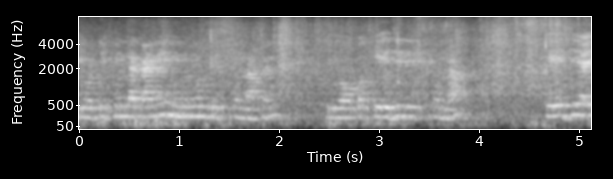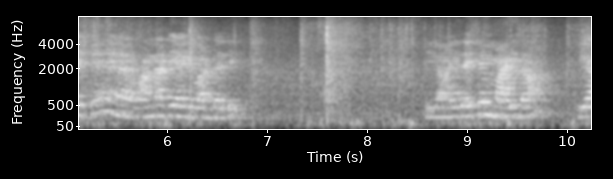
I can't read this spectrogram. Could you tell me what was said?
ఇగో టిఫిన్లో కానీ మినిమం తీసుకున్నా ఫ్రెండ్స్. ఇక ఒక కేజీ తీసుకున్నా. కేజీ అయితే వన్ నాట్ ఎయిట్ పడ్డది. ఇక ఇదైతే మైదా. ఇక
